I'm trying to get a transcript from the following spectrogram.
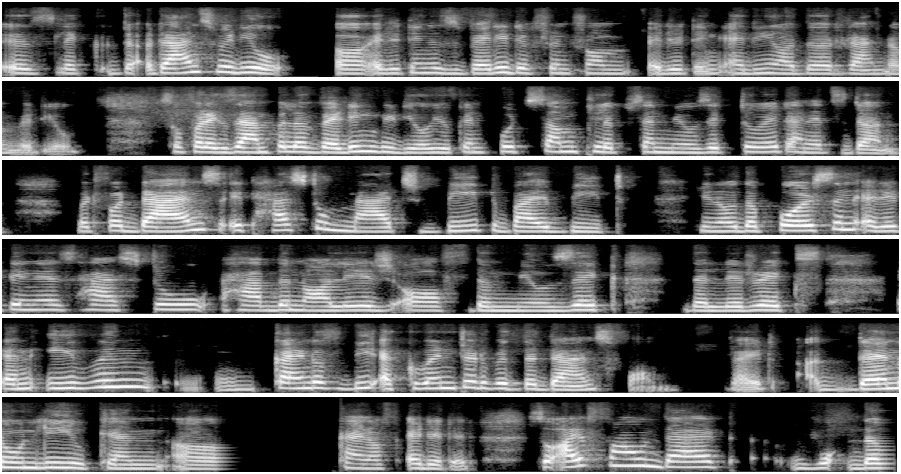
is like d- dance video uh, editing is very different from editing any other random video. So for example, a wedding video, you can put some clips and music to it and it's done. But for dance, it has to match beat by beat. You know, the person editing is has to have the knowledge of the music, the lyrics, and even kind of be acquainted with the dance form, right? Then only you can uh, kind of edit it. So I found that the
